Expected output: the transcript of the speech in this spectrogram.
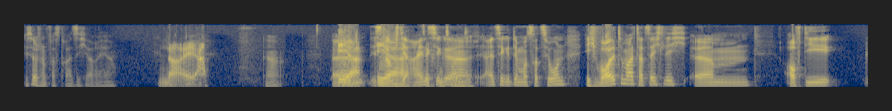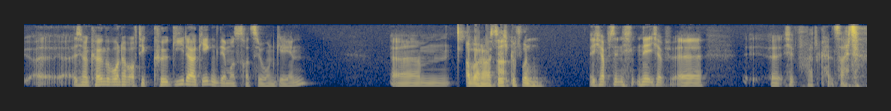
Ist ja schon fast 30 Jahre her. Naja. Ja. Eher- Ähm, ist, glaube ich, die einzige, 26. einzige Demonstration. Ich wollte mal tatsächlich ähm, auf die, äh, als ich in Köln gewohnt habe, auf die Kögida Gegendemonstration gehen. Ähm, Aber du hast Ah. dich nicht gefunden. ich habe sie nicht, nee, ich habe, äh, äh, ich hatte keine Zeit.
